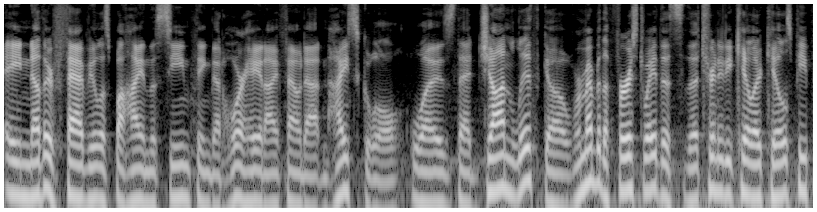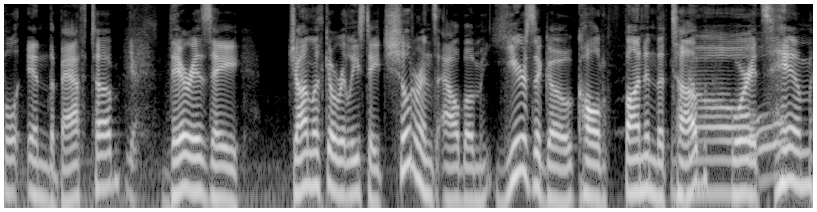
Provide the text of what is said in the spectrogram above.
Another fabulous behind the scene thing that Jorge and I found out in high school was that John Lithgow, remember the first way that the Trinity Killer kills people in the bathtub? Yes. There is a John Lithgow released a children's album years ago called Fun in the Tub where it's him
